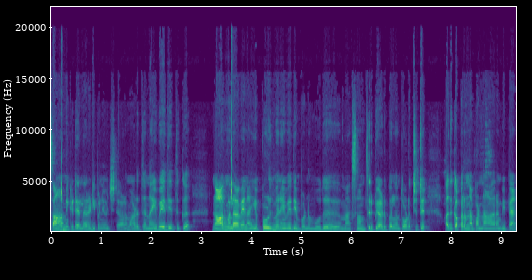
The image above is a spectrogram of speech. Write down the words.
சாமிக்கிட்ட எல்லாம் ரெடி பண்ணி வச்சுட்டாலும் அடுத்த நைவேத்தியத்துக்கு நார்மலாகவே நான் எப்பொழுதுமே நைவேத்தியம் பண்ணும்போது மேக்ஸிமம் திருப்பி அடுப்பெல்லாம் தொடச்சிட்டு அதுக்கப்புறம் தான் பண்ண ஆரம்பிப்பேன்.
